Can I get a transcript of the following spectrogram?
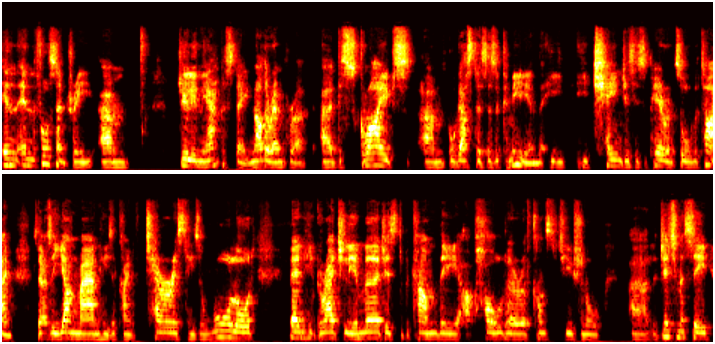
in in the fourth century, um, Julian the Apostate, another emperor, uh, describes um, Augustus as a chameleon, that he, he changes his appearance all the time. So, as a young man, he's a kind of terrorist, he's a warlord. Then he gradually emerges to become the upholder of constitutional uh, legitimacy,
